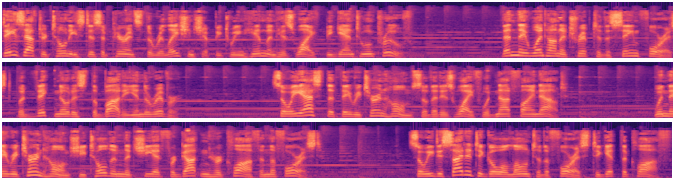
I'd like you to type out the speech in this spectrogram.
Days after Tony's disappearance, the relationship between him and his wife began to improve. Then they went on a trip to the same forest, but Vic noticed the body in the river. So he asked that they return home so that his wife would not find out. When they returned home, she told him that she had forgotten her cloth in the forest. So he decided to go alone to the forest to get the cloth.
